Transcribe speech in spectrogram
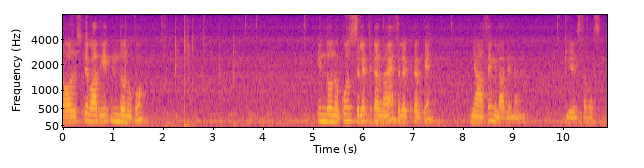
और उसके बाद ये इन दोनों को इन दोनों को सिलेक्ट करना है सिलेक्ट करके यहाँ से मिला देना है। ये इस तरह से।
